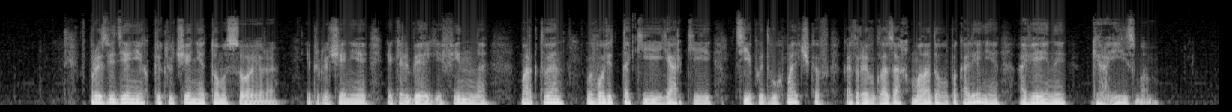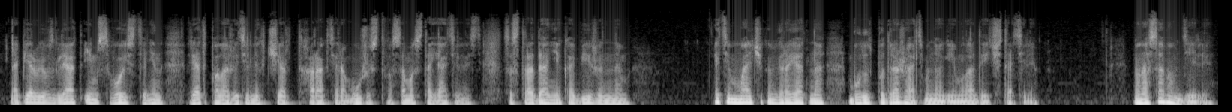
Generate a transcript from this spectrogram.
В произведениях «Приключения Тома Сойера» и «Приключения Геккельберри Финна» Марк Твен выводит такие яркие типы двух мальчиков, которые в глазах молодого поколения овеяны героизмом. На первый взгляд им свойственен ряд положительных черт характера мужества, самостоятельность, сострадание к обиженным. Этим мальчикам, вероятно, будут подражать многие молодые читатели. Но на самом деле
